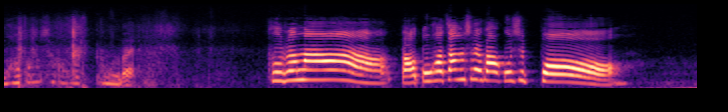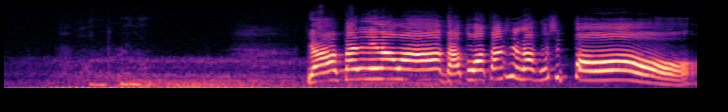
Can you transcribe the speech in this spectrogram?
나도 화장실 가고 싶은데. 푸르마, 나도 화장실 가고 싶어. 안 들리나? 야, 빨리 나와. 나도 화장실 가고 싶어.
